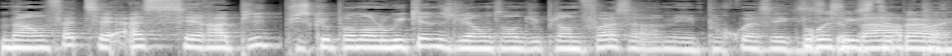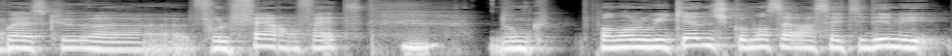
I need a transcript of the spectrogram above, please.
Bah en fait c'est assez rapide puisque pendant le week-end je l'ai entendu plein de fois ça mais pourquoi ça existe pas, pourquoi est-ce que euh, faut le faire en fait? Mm. donc pendant le week-end je commence à avoir cette idée mais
